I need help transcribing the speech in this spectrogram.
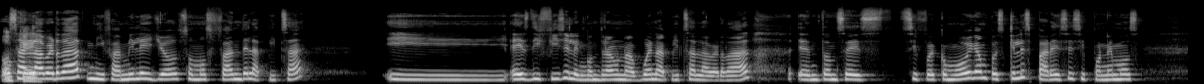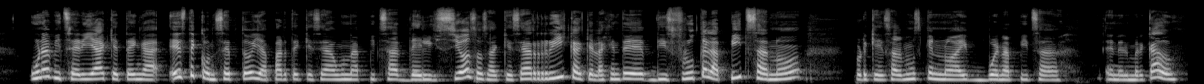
O sea, la verdad, mi familia y yo somos fan de la pizza y es difícil encontrar una buena pizza, la verdad. Entonces, sí fue como, oigan, pues, ¿qué les parece si ponemos una pizzería que tenga este concepto y aparte que sea una pizza deliciosa, o sea, que sea rica, que la gente disfrute la pizza, ¿no? Porque sabemos que no hay buena pizza en el mercado.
